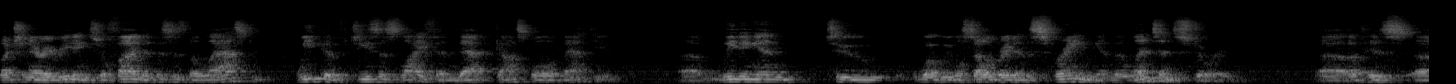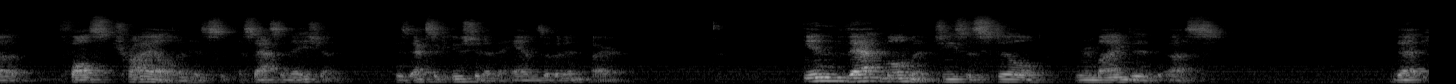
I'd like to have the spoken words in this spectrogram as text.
lectionary readings, you'll find that this is the last week of Jesus' life in that Gospel of Matthew, um, leading in to what we will celebrate in the spring and the Lenten story uh, of his uh, false trial and his assassination, his execution at the hands of an empire. In that moment, Jesus still reminded us that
